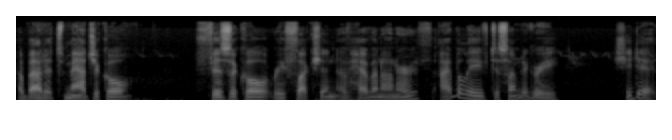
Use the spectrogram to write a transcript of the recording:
About its magical, physical reflection of heaven on earth? I believe to some degree she did.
